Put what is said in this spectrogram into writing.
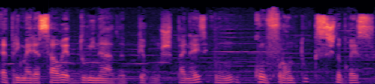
a primeira sala é dominada pelos painéis e por um confronto que se estabelece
